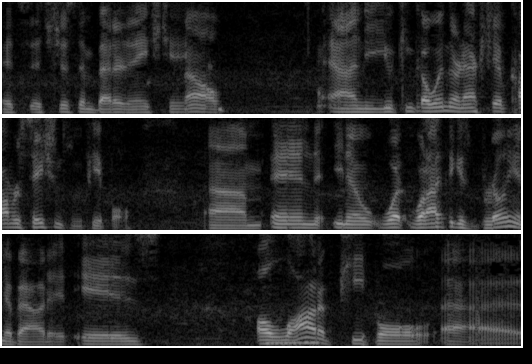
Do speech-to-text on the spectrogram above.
It's it's just embedded in HTML and you can go in there and actually have conversations with people. Um, and you know what what I think is brilliant about it is a lot of people uh,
